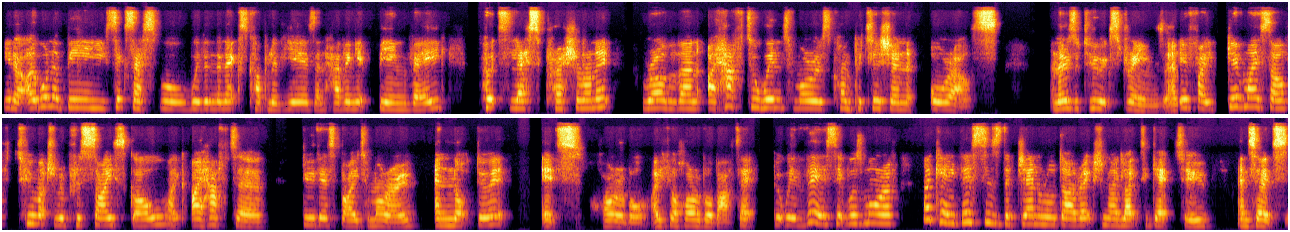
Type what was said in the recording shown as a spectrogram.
you know, I want to be successful within the next couple of years and having it being vague puts less pressure on it rather than I have to win tomorrow's competition or else. And those are two extremes. And if I give myself too much of a precise goal, like I have to do this by tomorrow and not do it, it's horrible. I feel horrible about it. But with this, it was more of, okay, this is the general direction I'd like to get to. And so it's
